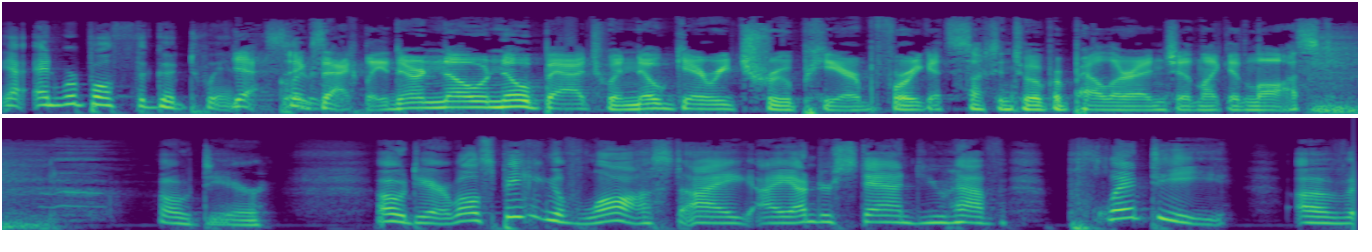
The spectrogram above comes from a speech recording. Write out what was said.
Yeah, and we're both the good twin. Yes, clearly. exactly. There are no no bad twin, no Gary Troup here before he gets sucked into a propeller engine like in Lost. oh dear. Oh dear. Well, speaking of Lost, I I understand you have plenty of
